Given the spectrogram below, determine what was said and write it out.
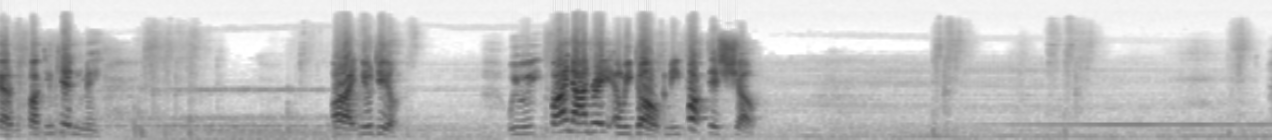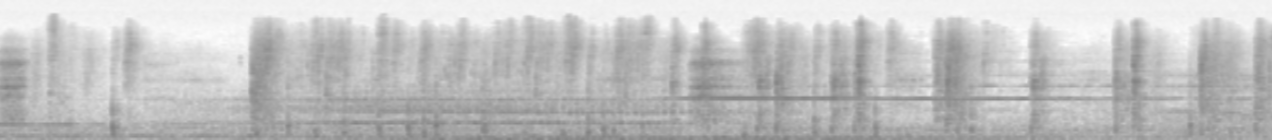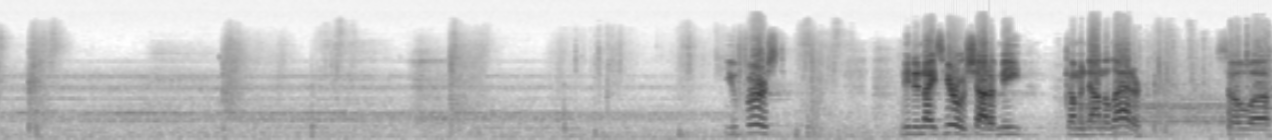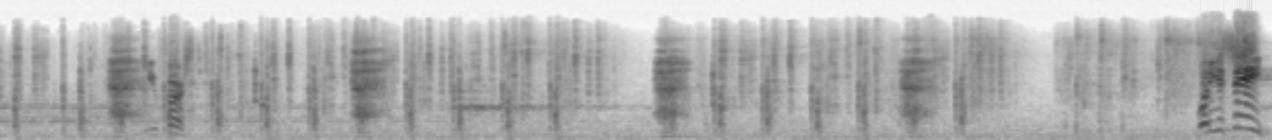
Gotta be fucking kidding me. All right, new deal. We, we find Andre and we go. I mean, fuck this show. You first. Need a nice hero shot of me coming down the ladder. So, uh, you first. What do you see?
